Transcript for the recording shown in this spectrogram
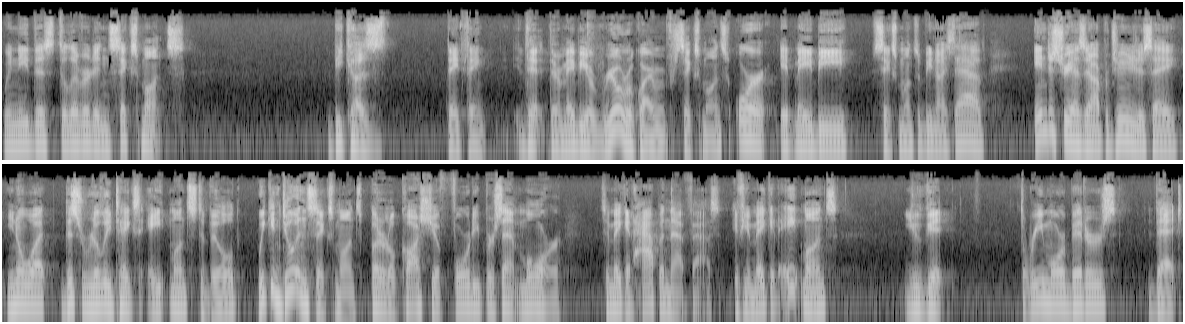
we need this delivered in six months, because they think that there may be a real requirement for six months, or it may be six months would be nice to have. Industry has an opportunity to say, you know what, this really takes eight months to build. We can do it in six months, but it'll cost you 40% more to make it happen that fast. If you make it eight months, you get three more bidders that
